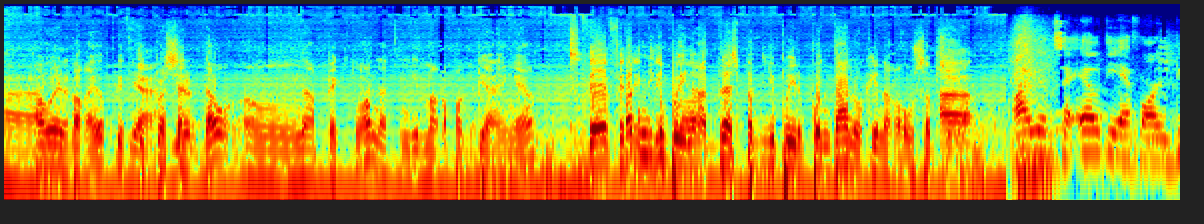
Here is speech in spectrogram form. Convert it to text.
Aware ba kayo? 50% daw ang naapektuhan at hindi makapagbiyahe ngayon? Ba't Definitely hindi niyo po ina-address? Ba't hindi niyo po inapuntahan o kinakausap sila? Ayon sa LTFRB,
